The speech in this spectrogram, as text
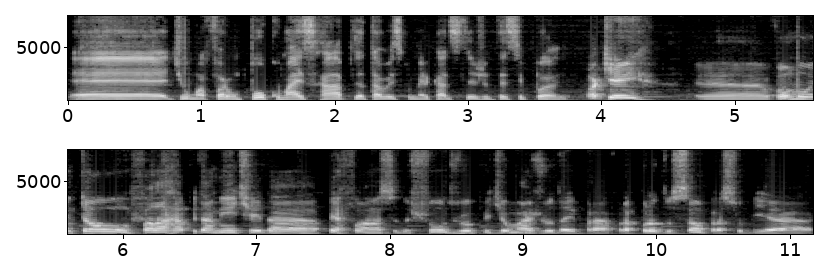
é, de uma forma um pouco mais rápida, talvez que o mercado esteja antecipando. Ok. É, vamos então falar rapidamente da performance dos fundos. Vou pedir uma ajuda aí para a produção para subir a,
